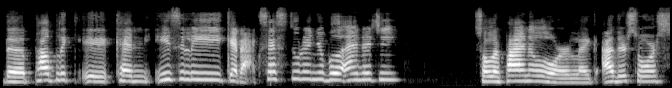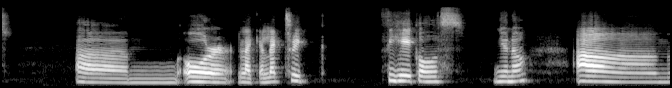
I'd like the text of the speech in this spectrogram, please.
the public eh, can easily get access to renewable energy solar panel or like other source um, or like electric vehicles you know um,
